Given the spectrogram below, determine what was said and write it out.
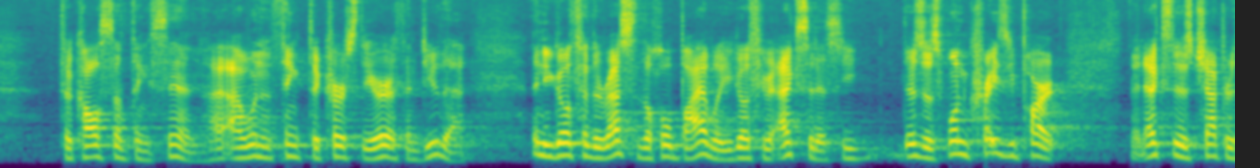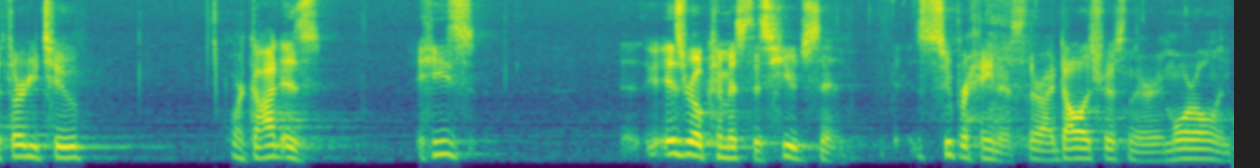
to call something sin. I, I, wouldn't think to curse the earth and do that. Then you go through the rest of the whole Bible. You go through Exodus. You, there's this one crazy part in Exodus chapter 32 where God is, he's, Israel commits this huge sin. super heinous. They're idolatrous and they're immoral. And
